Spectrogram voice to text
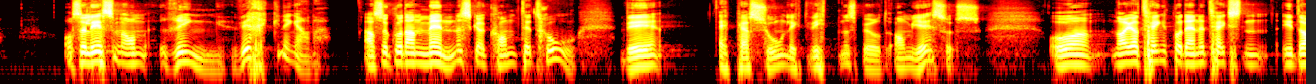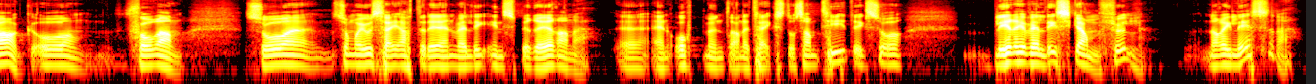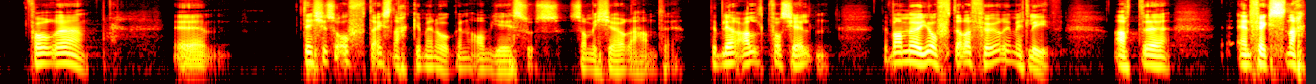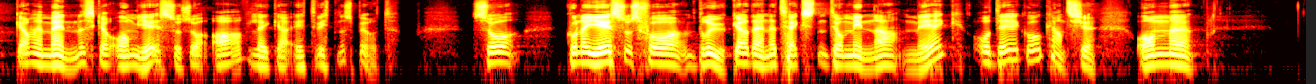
Og så leser vi om ringvirkningene, altså hvordan mennesker kom til tro ved et personlig vitnesbyrd om Jesus. Og Når jeg har tenkt på denne teksten i dag og foran, så, så må jeg jo si at det er en veldig inspirerende, eh, en oppmuntrende tekst. Og Samtidig så blir jeg veldig skamfull når jeg leser det. For eh, eh, det er ikke så ofte jeg snakker med noen om Jesus som ikke hører han til. Det blir altfor sjelden. Det var mye oftere før i mitt liv at eh, en fikk snakke med mennesker om Jesus og avlegge et vitnesbyrd. Så kunne Jesus få bruke denne teksten til å minne meg, og det går kanskje, om, eh,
